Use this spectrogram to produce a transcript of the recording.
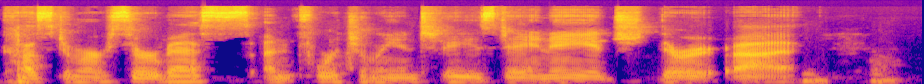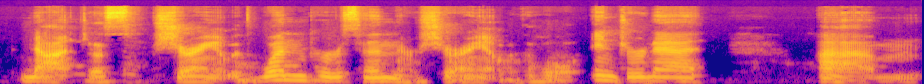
customer service. Unfortunately, in today's day and age, they're uh, not just sharing it with one person, they're sharing it with the whole internet. Um,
